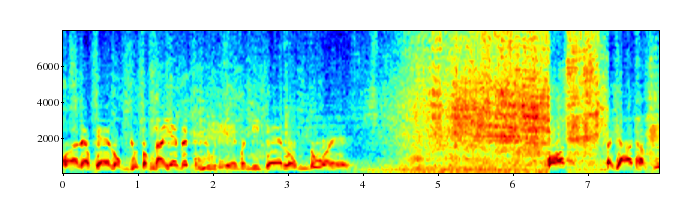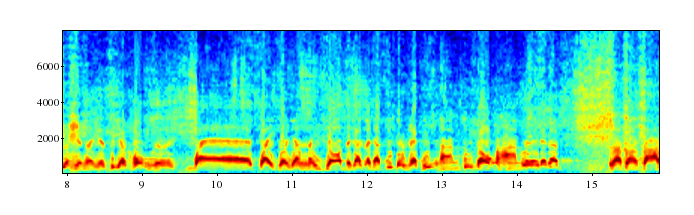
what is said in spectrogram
ว่า แล้วแกลมอยู่ตรงไหนไอ้แมทธิวนี่เองมันมีแกลมด้วย บอสตยาทำเครื่องยังไงอะเสียของเลยแหมไฟก็ยังไม่ยอมนะครับอันดับที่หนึ่งและทิ้งห่างที่สองห่างเลยนะครับ แล้วก็สาม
